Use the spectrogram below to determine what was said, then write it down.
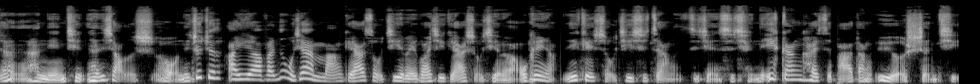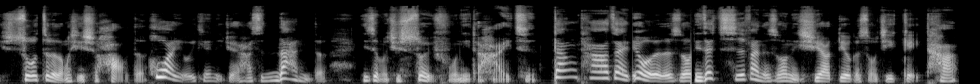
很很年轻很小的时候，你就觉得哎呀，反正我现在很忙，给他手机也没关系，给他手机也没关系。我跟你讲，你给手机是这样的这件事情，你一刚开始把它当育儿神器，说这个东西是好的，忽然有一天你觉得它是烂的，你怎么去说服你的孩子？当他在幼儿的时候，你在吃饭的时候，你需要丢个手机给他。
